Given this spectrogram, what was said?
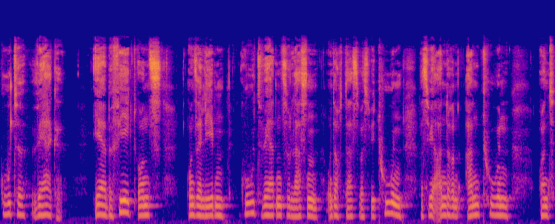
gute Werke. Er befähigt uns, unser Leben gut werden zu lassen und auch das, was wir tun, was wir anderen antun. Und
